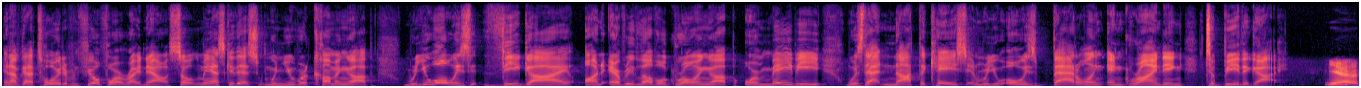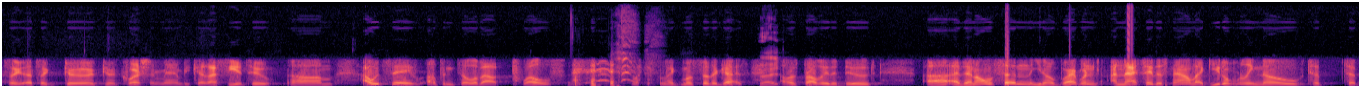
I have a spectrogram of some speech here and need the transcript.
and I've got a totally different feel for it right now. So let me ask you this: When you were coming up, were you always the guy on every level growing up, or maybe was that not the case, and were you always battling and grinding to be the guy? Yeah, that's a that's a good good question, man. Because I see it too. Um, I would say up until about twelve, like, like most other guys, right. I was probably the dude. Uh, and then all of a sudden, you know, right when and I say this now, like you don't really know to to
